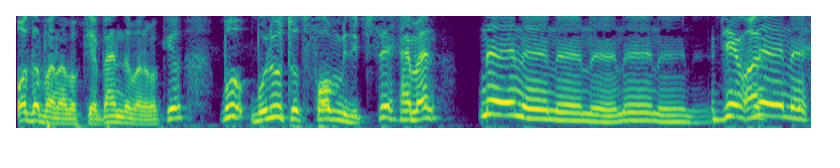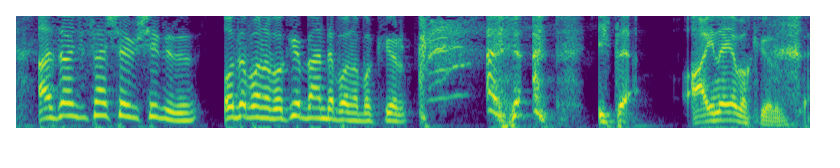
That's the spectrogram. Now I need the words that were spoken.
O da bana bakıyor ben de bana bakıyor. Bu bluetooth fon müzikçisi hemen ne ne ne ne ne ne ne Cem az, ne ne. az önce sen şöyle bir şey dedin. O da bana bakıyor ben de bana bakıyorum. İşte aynaya bakıyorum işte.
